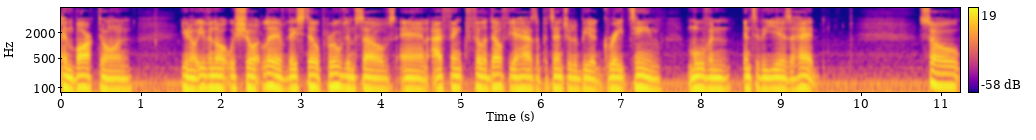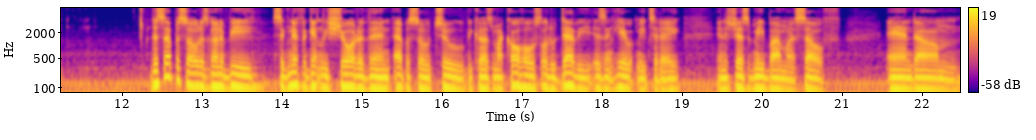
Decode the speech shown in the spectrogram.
embarked on, you know, even though it was short lived, they still proved themselves. And I think Philadelphia has the potential to be a great team moving into the years ahead. So, this episode is going to be significantly shorter than episode two because my co host, Little Debbie, isn't here with me today. And it's just me by myself. And, um,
